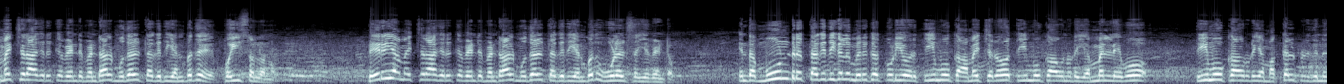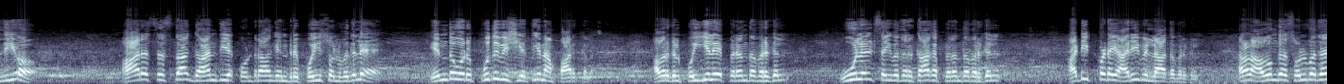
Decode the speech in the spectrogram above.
அமைச்சராக இருக்க வேண்டும் என்றால் முதல் தகுதி என்பது பொய் சொல்லணும். பெரிய அமைச்சராக இருக்க வேண்டும் என்றால் முதல் தகுதி என்பது ஊழல் செய்ய வேண்டும். இந்த மூன்று தகுதிகளும் இருக்கக்கூடிய ஒரு திமுக அமைச்சரோ திமுகவினுடைய எம்எல்ஏவோ திமுகவினுடைய மக்கள் பிரதிநிதியோ ஆர்எஸ்எஸ் தான் காந்தியை கொன்றாங்க என்று பொய் சொல்வதில் எந்த ஒரு புது விஷயத்தையும் நான் பார்க்கல. அவர்கள் பொய்யிலே பிறந்தவர்கள் ஊழல் செய்வதற்காக பிறந்தவர்கள் அடிப்படை அறிவில்லாதவர்கள். அதனால் அவங்க சொல்வதை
